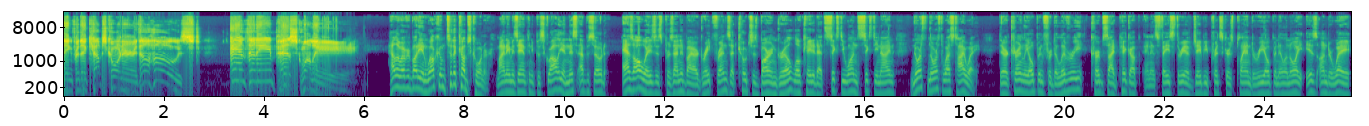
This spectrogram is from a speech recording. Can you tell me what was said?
for the Cubs Corner, the host, Anthony Pasquale. Hello, everybody, and welcome to the Cubs Corner. My name is Anthony Pasquale, and this episode, as always, is presented by our great friends at Coach's Bar and Grill, located at 6169 North Northwest Highway. They are currently open for delivery, curbside pickup, and as Phase 3 of JB Pritzker's plan to reopen Illinois is underway,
